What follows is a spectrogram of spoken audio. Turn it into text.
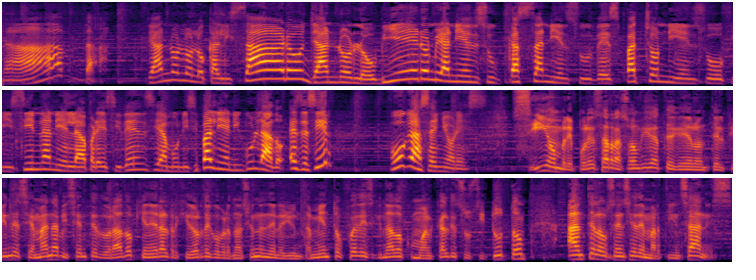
Nada. Ya no lo localizaron, ya no lo vieron, mira, ni en su casa, ni en su despacho, ni en su oficina, ni en la presidencia municipal, ni en ningún lado. Es decir, fuga, señores. Sí, hombre, por esa razón, fíjate que durante el fin de semana Vicente Dorado, quien era el regidor de gobernación en el ayuntamiento, fue designado como alcalde sustituto ante la ausencia de Martín Sanes.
